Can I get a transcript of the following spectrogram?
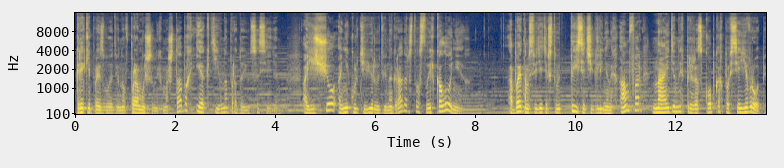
Греки производят вино в промышленных масштабах и активно продают соседям. А еще они культивируют виноградарство в своих колониях. Об этом свидетельствуют тысячи глиняных амфор, найденных при раскопках по всей Европе.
